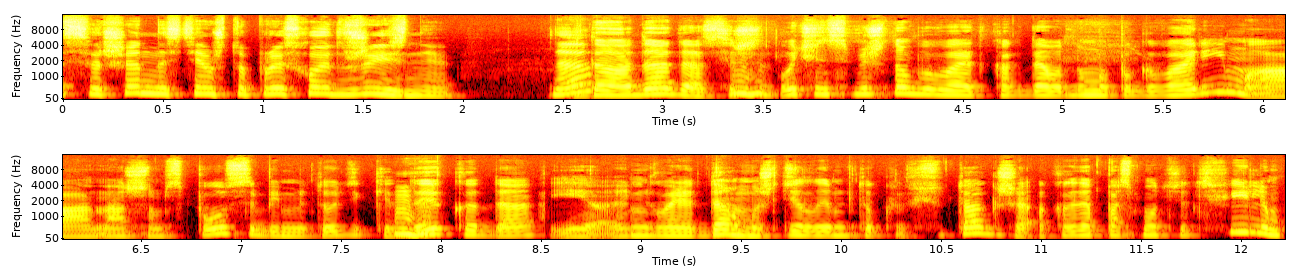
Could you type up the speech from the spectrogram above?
совершенно с тем, что происходит в жизни. Да? Да, да, да. совершенно. Очень смешно бывает, когда вот, ну, мы поговорим о нашем способе, методике дека, да, и они говорят, да, мы же делаем только все так же, а когда посмотрят фильм,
